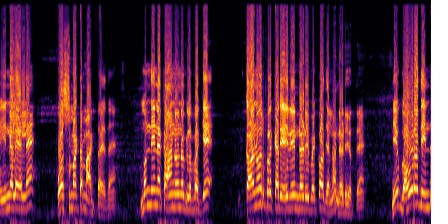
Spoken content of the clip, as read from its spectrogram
ಹಿನ್ನೆಲೆಯಲ್ಲೇ ಪೋಸ್ಟ್ ಮಾರ್ಟಮ್ ಆಗ್ತಾ ಇದೆ. ಮುಂದಿನ ಕಾನೂನುಗಳ ಬಗ್ಗೆ ಕಾನೂನು ಪ್ರಕಾರ ಏನೇನು ನಡೀಬೇಕು ಅದೆಲ್ಲ ನಡೆಯುತ್ತೆ. ನೀವು ಗೌರವದಿಂದ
